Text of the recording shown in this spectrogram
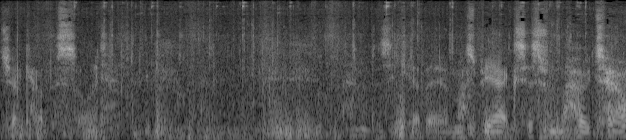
Check out this side. How does he get there? Must be access from the hotel.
